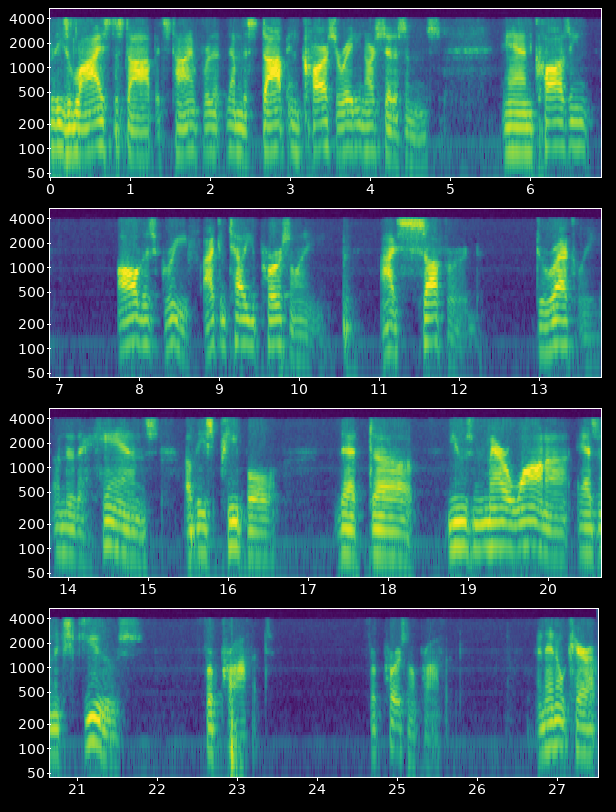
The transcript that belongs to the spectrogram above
for these lies to stop. It's time for them to stop incarcerating our citizens and causing all this grief. I can tell you personally, I suffered directly under the hands of these people that uh, use marijuana as an excuse for profit, for personal profit. And they don't care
